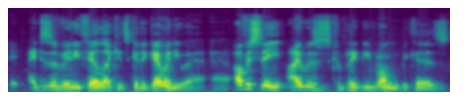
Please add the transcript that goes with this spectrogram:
it, doesn't really feel like it's going to go anywhere uh, obviously i was completely wrong because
